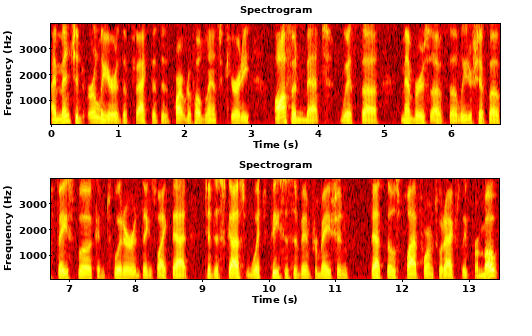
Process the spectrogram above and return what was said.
I mentioned earlier the fact that the Department of Homeland Security often met with uh, members of the leadership of Facebook and Twitter and things like that to discuss which pieces of information that those platforms would actually promote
